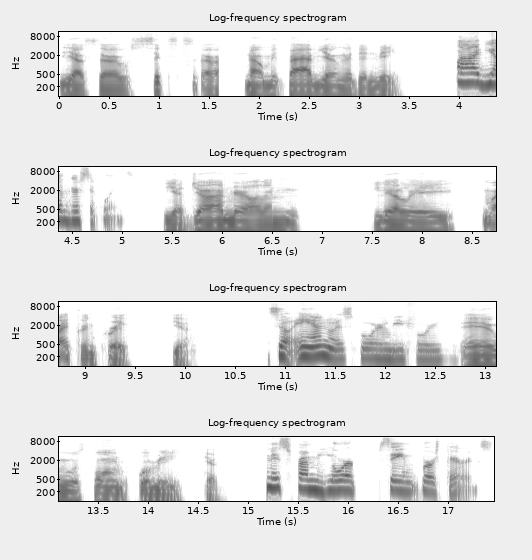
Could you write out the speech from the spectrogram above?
Yeah, so six uh no, me five younger than me. five younger siblings. Yeah, John, Marilyn, Lily, Mike, and Craig. Yeah. So Anne was born before you. And was born for me. Yeah. And it's from your same birth parents.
